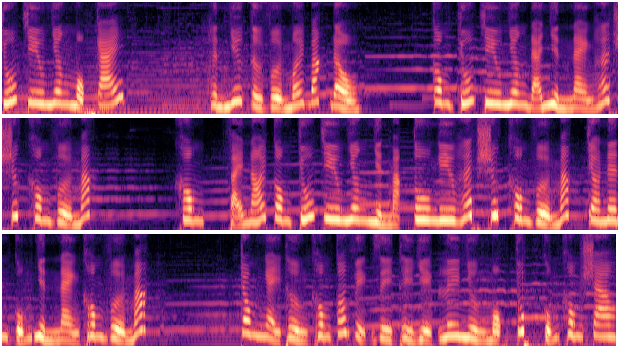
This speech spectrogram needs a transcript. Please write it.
chúa chiêu nhân một cái. Hình như từ vừa mới bắt đầu Công chúa chiêu nhân đã nhìn nàng hết sức không vừa mắt. Không, phải nói công chúa chiêu nhân nhìn mặt tu nghiêu hết sức không vừa mắt Cho nên cũng nhìn nàng không vừa mắt. Trong ngày thường không có việc gì thì Diệp Ly nhường một chút cũng không sao.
